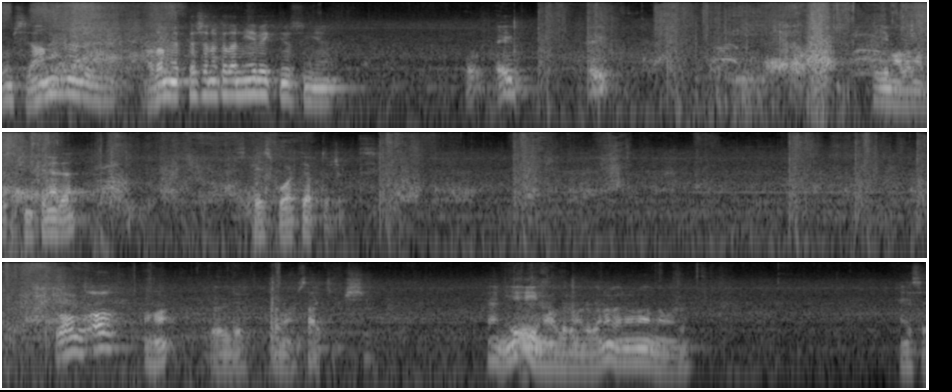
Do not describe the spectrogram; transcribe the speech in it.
Oğlum silahınız nerede? Adam yaklaşana kadar niye bekliyorsun ya? Ey, ey. İyiyim alamadık çünkü neden? Space Guard yaptıracaktı. Al al. Aha öldü. Tamam sakinmiş. Ya niye eğim aldırmadı bana ben onu anlamadım. Neyse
